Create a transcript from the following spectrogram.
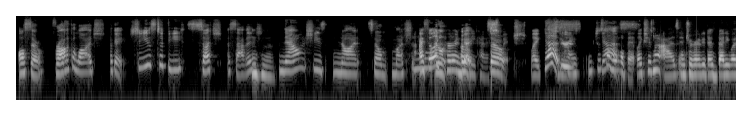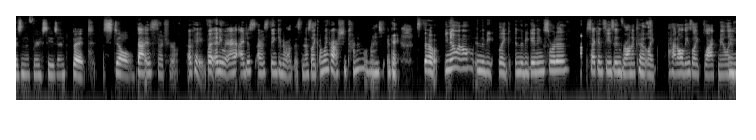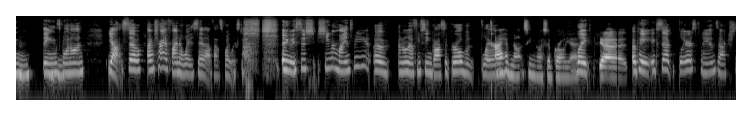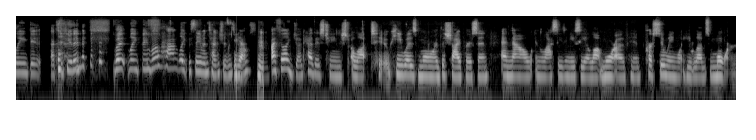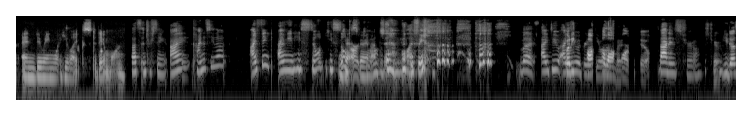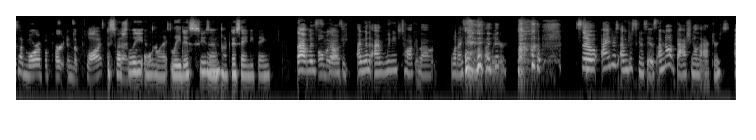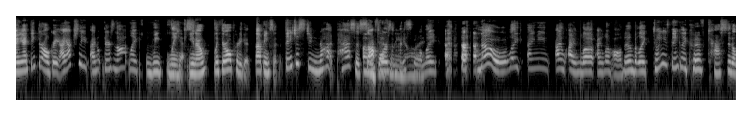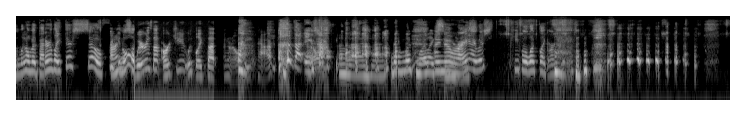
Also, Veronica Lodge. Okay, she used to be such a savage. Mhm. Now she's not so much. I feel like don't- her and okay, Betty kind of so- switched. Like Yes. Kind- just a little bit. Like she's not as introverted as Betty was in the first season, but still. That is so true. Okay, but anyway, I, I just I was thinking about this and I was like, oh my gosh, she kind of reminds. Me. Okay, so you know how in the be- like in the beginning, sort of second season, Veronica like had all these like blackmailing Mhm. things Mhm. going on. Yeah, so I'm trying to find a way to say that without spoiling stuff. anyway, so she, she reminds me of I don't know if you've seen Gossip Girl, but Blair. I have not seen Gossip Girl yet. like Yes. okay, except Blair's plans actually get executed, but like they both have like the same intentions. yeah, Yes. know? Hmm. I feel like Jughead has changed a lot too. He was more the shy person, and now in the last season, you see a lot more of him pursuing what he loves more and doing what he likes to do more. That's interesting. I kind of see that. I think. I mean, he's still he's still Yes, dark. very you much. that's all I see. but I do. I but do he agree with you a a lot bit. more too. That is true. It's true. He does have more of a part in the plot, Especially in the la- latest mm-hmm. season. Not gonna say anything. That was. Oh my that was gosh. a- I'm gonna. I, we need to talk about what I think about that later. so I just. I'm just gonna say this. I'm not bashing on the actors. I mean, I think they're all great. I actually. I don't. There's not like weak link. Yes. You know, like they're all pretty good. That being said, they just do not pass as Oh, sophomores in high definitely school. Like. no, like I mean, I I love I love all of them, but like, don't you think they could have casted a little bit better? Like, they're so freaking I'm old. Where is that Archie with like that? I don't know, eight pack. that No. age pass. Imagine. they look more like I know, right? I wish people looked like Archie.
